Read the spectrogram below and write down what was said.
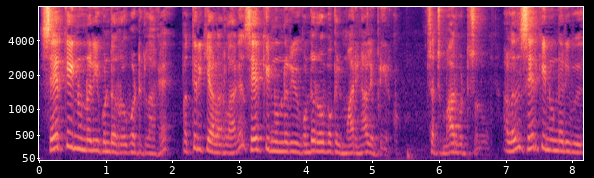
செயற்கை நுண்ணறிவு கொண்ட ரோபோட்டுகளாக பத்திரிகையாளர்களாக செயற்கை நுண்ணறிவு கொண்ட ரோபோக்கள் மாறினால் எப்படி இருக்கும்? சற்று மாறுபட்டு சொல்லுவோம். அல்லது செயற்கை நுண்ணறிவு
